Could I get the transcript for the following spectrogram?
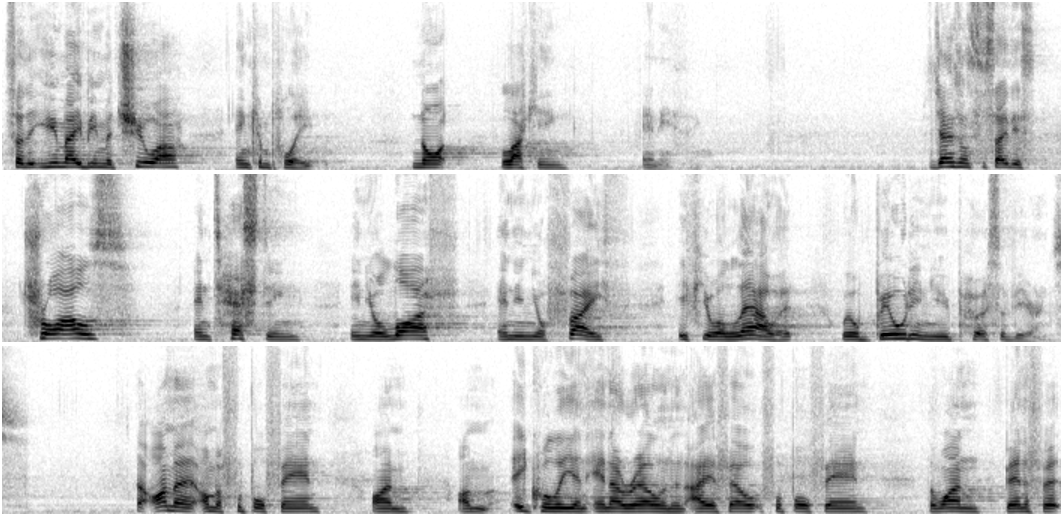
so that you may be mature and complete, not lacking anything. James wants to say this trials and testing in your life and in your faith, if you allow it, will build in you perseverance. Now, I'm, a, I'm a football fan. I'm, I'm equally an NRL and an AFL football fan. The one benefit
